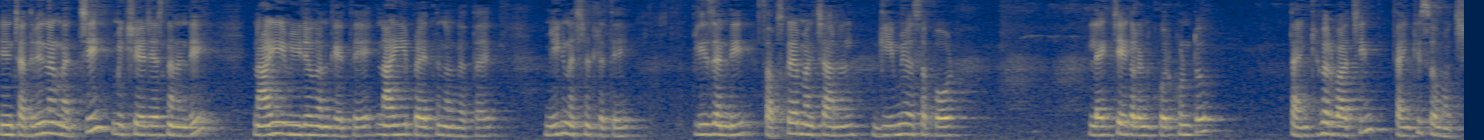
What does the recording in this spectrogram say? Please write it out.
నేను చదివింది నాకు నచ్చి మీకు షేర్ చేస్తానండి నా ఈ వీడియో కనుకైతే నా ఈ ప్రయత్నం కనుకైతే మీకు నచ్చినట్లయితే ప్లీజ్ అండి subscribe my channel give me support like చేయగలని కోరుకుంటూ. Thank you for watching thank you so much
